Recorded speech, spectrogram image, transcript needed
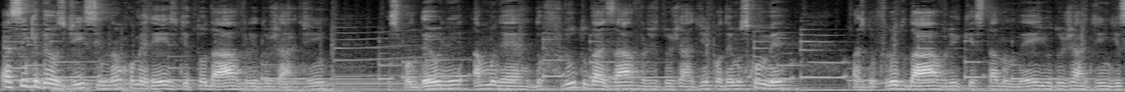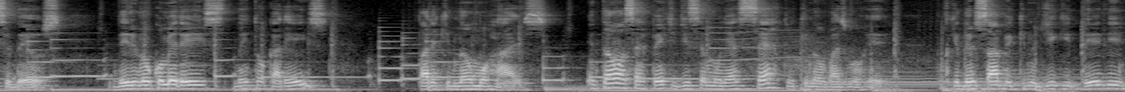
É assim que Deus disse: Não comereis de toda árvore do jardim. Respondeu-lhe a mulher: Do fruto das árvores do jardim podemos comer mas do fruto da árvore que está no meio do jardim, disse Deus: Dele não comereis, nem tocareis, para que não morrais. Então a serpente disse à mulher: Certo que não vais morrer, porque Deus sabe que no dia que dele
